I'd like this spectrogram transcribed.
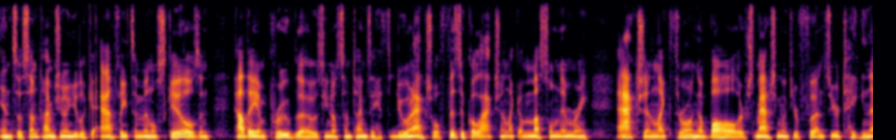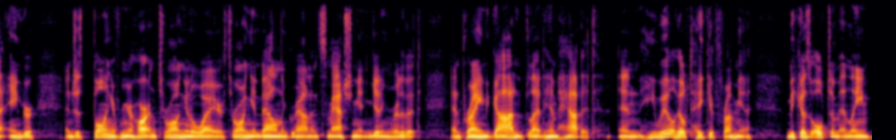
And so sometimes, you know, you look at athletes and mental skills and how they improve those. You know, sometimes they have to do an actual physical action, like a muscle memory action, like throwing a ball or smashing with your foot. And so you're taking that anger and just pulling it from your heart and throwing it away or throwing it down on the ground and smashing it and getting rid of it and praying to God and let Him have it. And He will, He'll take it from you. Because ultimately,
